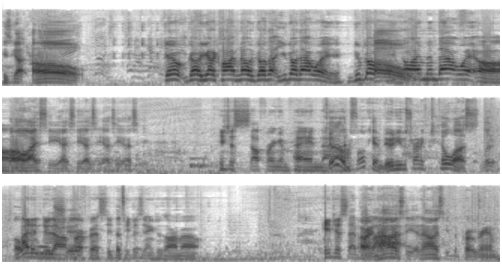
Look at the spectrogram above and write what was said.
He's got oh. Go, go. You gotta climb. No, go that. You go that way. You go. Oh. You climb him that way. Oh, Oh. I see, I see, I see, I see, I see. He's just suffering in pain now. Good, fuck him, dude. He was trying to kill us. Oh, I didn't do that shit. on purpose. He, he just yanked his arm out. He just said. All right, now I see. Now I see the program.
